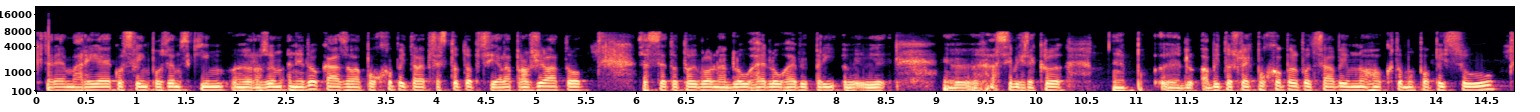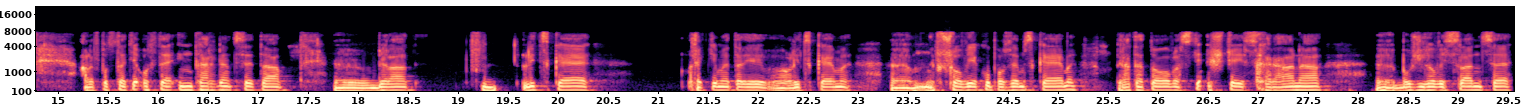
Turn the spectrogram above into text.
které Marie jako svým pozemským eh, rozumem nedokázala pochopit, ale přesto to přijela, prožila to. Zase toto bylo na dlouhé, dlouhé vyprý, vy, eh, asi bych řekl, aby to člověk pochopil, potřeba by mnoho k tomu popisu, ale v podstatě od té inkarnace ta byla lidské řekněme tady v lidském, eh, v člověku pozemském, byla tato vlastně ještě schrána eh, božího vyslance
